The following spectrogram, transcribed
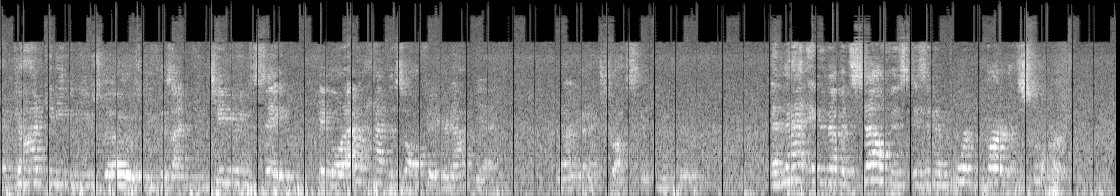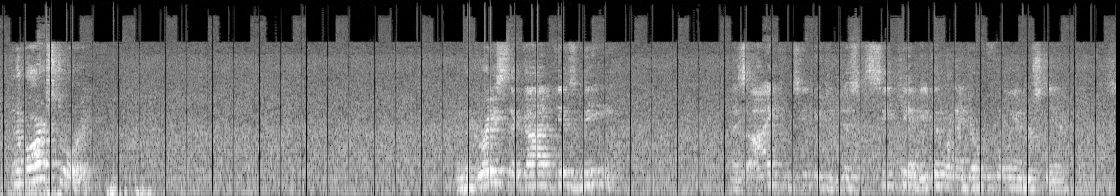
that God can even use those because I'm continuing to say, okay, Lord, I don't have this all figured out yet, but I'm going to trust that you do. And that in and of itself is, is an important part of the story and of our story. And the that God gives me as I continue to just seek Him, even when I don't fully understand things.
